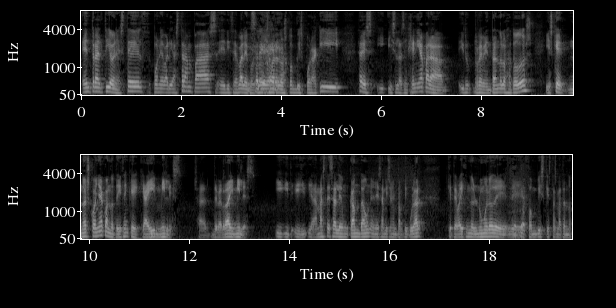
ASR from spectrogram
entra el tío en stealth, pone varias trampas, eh, dice, vale, pues voy a llevar a los zombies por aquí, ¿sabes? Y, y se las ingenia para ir reventándolos a todos. Y es que no es coña cuando te dicen que, que hay miles. O sea, de verdad hay miles. Y, y- y además te sale un countdown en esa misión en particular que te va diciendo el número de, de ¿Qué, qué? zombies que estás matando.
